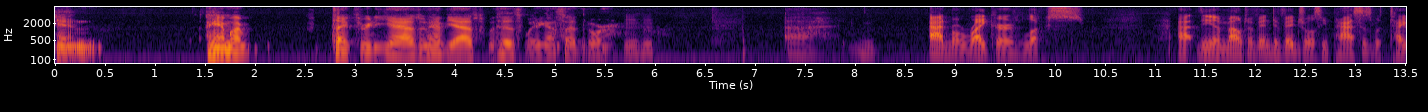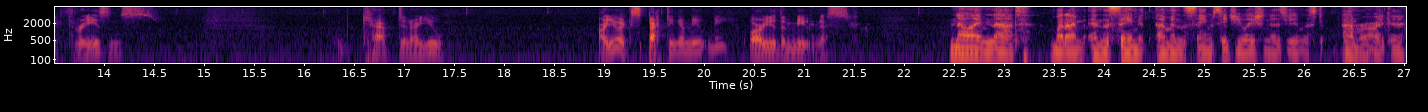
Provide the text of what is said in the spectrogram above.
And I hand my type 3 to Yaz and have Yaz with his waiting outside the door. Mm-hmm. Uh, Admiral Riker looks at the amount of individuals he passes with Type 3s and... s- Captain, are you... Are you expecting a mutiny? Or are you the mutinous? No, I'm not. But I'm in the same. I'm in the same situation as you, Mr. Admiral Riker.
